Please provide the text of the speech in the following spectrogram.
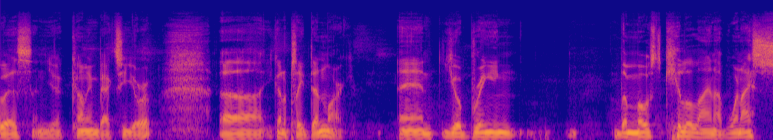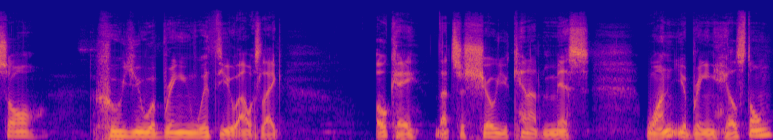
U.S. and you're coming back to Europe. Uh, you're gonna play Denmark, and you're bringing the most killer lineup. When I saw who you were bringing with you, I was like, okay, that's a show you cannot miss. One, you're bringing Halestorm,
